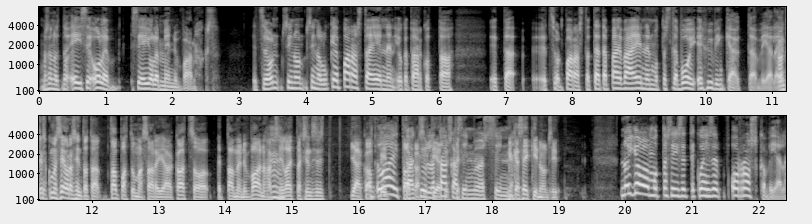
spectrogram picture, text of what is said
Mä sanoin, että no ei se ole, se ei ole mennyt vanhaksi. Että se on, siinä, on, siinä lukee parasta ennen, joka tarkoittaa, että, että se on parasta tätä päivää ennen, mutta sitä voi hyvin käyttää vielä. Anteeksi, kun mä seurasin tota tapahtumasarjaa katsoo, että tämä on mennyt vanhaksi, mm. niin laittaako sen sitten jää Laittaa takaisin kyllä tietysti. takaisin myös sinne. Mikä sekin on sitten. No joo, mutta siis, että kun ei se ole roska vielä.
